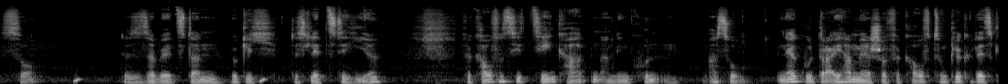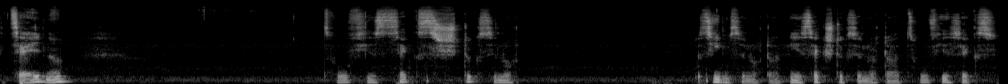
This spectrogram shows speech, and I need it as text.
So. Das ist aber jetzt dann wirklich das letzte hier. Verkaufen Sie 10 Karten an den Kunden. Achso. Na gut, drei haben wir ja schon verkauft. Zum Glück hat er es gezählt, ne? 2, 4, 6 Stück sind noch. 7 sind noch da. Ne, 6 Stück sind noch da. 2, 4, 6.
